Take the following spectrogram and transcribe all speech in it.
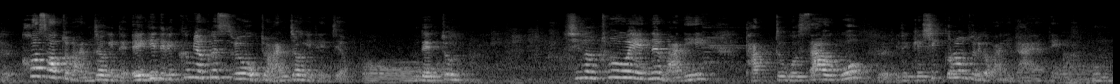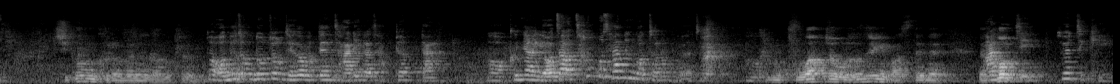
네. 커서 좀 안정이 돼. 아기들이 크면 클수록 좀 안정이 되죠. 어... 근데 좀 신혼 초에는 많이 다투고 싸우고 네. 이렇게 시끄러운 소리가 많이 나야 돼. 음. 지금 그러면은 아무튼 좀 어느 정도 좀 제가 볼 땐 자리가 잡혔다. 어 그냥 여자가 참고 사는 것처럼 보여져. 어. 그럼 궁합적으로 선생님이 봤을 때는 아니지 솔직히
